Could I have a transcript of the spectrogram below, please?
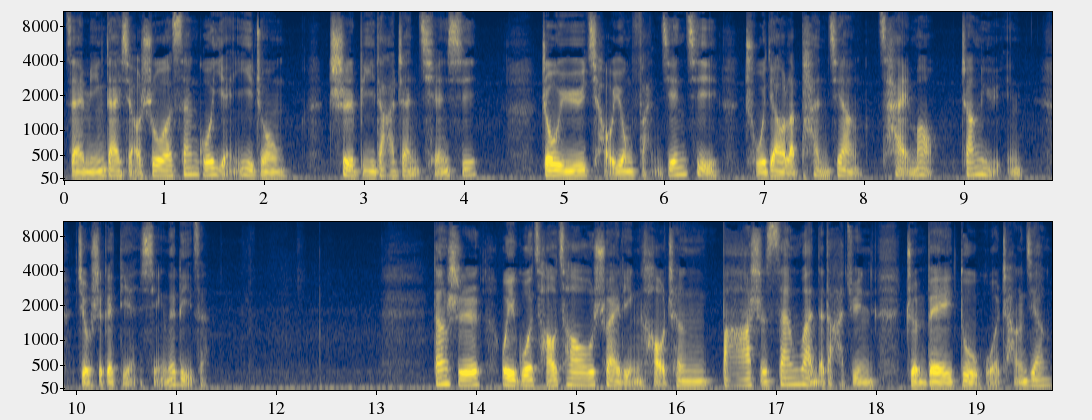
在明代小说《三国演义》中，赤壁大战前夕，周瑜巧用反间计除掉了叛将蔡瑁、张允，就是个典型的例子。当时，魏国曹操率领号称八十三万的大军，准备渡过长江，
